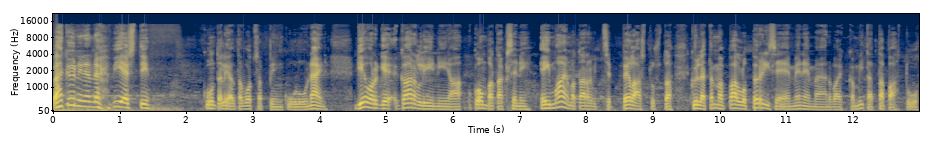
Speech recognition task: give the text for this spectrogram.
Vähän kyyninen viesti kuuntelijalta Whatsappiin kuuluu näin. George Garlinia kompatakseni ei maailma tarvitse pelastusta. Kyllä tämä pallo pörisee menemään, vaikka mitä tapahtuu.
